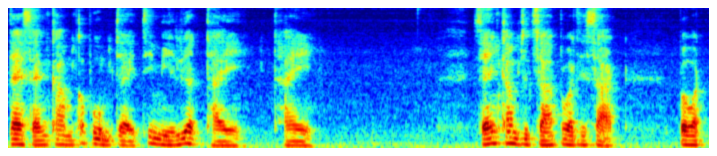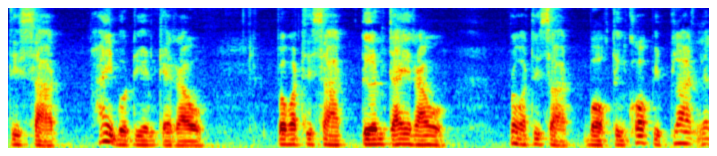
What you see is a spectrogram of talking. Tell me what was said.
แต่แสงคำก็ภูมิใจที่มีเลือดไทยไทย แสงคำศึกษาประวัติศาสตร์ ประวัติศาสตร์ ให้บทเรียนแก่เรา ประวัติศาสตร์เตือนใจเรา ประวัติศาสตร์บอกถึงข้อผิดพลาดและ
